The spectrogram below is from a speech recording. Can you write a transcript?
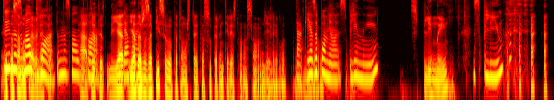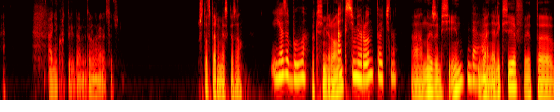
Ты Это назвал 2. ответ. Ты назвал А, ты 2. ты я я даже записываю, потому что это супер интересно на самом деле. Вот, Так, я э, запомнила: сплины, сплины. сплин. Они крутые, да, мне тоже нравятся очень. Что вторым я сказал? Я забыла. Оксимирон. Оксимирон, точно. А, Noise MC, Да. Ваня Алексеев. Это,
